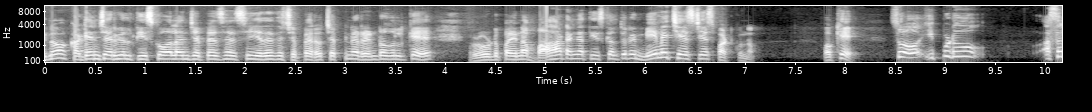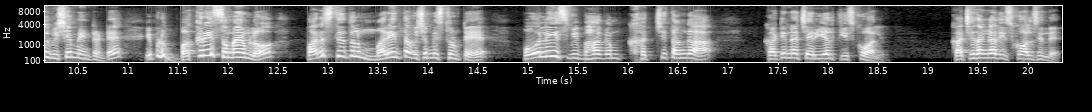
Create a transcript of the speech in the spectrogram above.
యూనో కఠిన చర్యలు తీసుకోవాలని చెప్పేసి ఏదైతే చెప్పారో చెప్పిన రెండు రోజులకే రోడ్డు పైన బాహాటంగా తీసుకెళ్తూనే మేమే చేసి చేసి పట్టుకున్నాం. ఓకే? సో ఇప్పుడు అసలు విషయం ఏంటంటే ఇప్పుడు బక్రీద్ సమయంలో పరిస్థితులు మరింత విషమిస్తుంటే పోలీస్ విభాగం ఖచ్చితంగా కఠిన చర్యలు తీసుకోవాలి. ఖచ్చితంగా తీసుకోవాల్సిందే.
